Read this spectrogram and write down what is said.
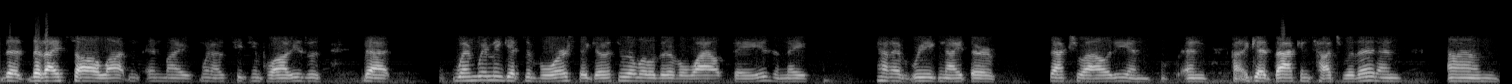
that that I saw a lot in, in my when I was teaching Pilates was that when women get divorced, they go through a little bit of a wild phase, and they kind of reignite their sexuality and and kind of get back in touch with it, and um,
